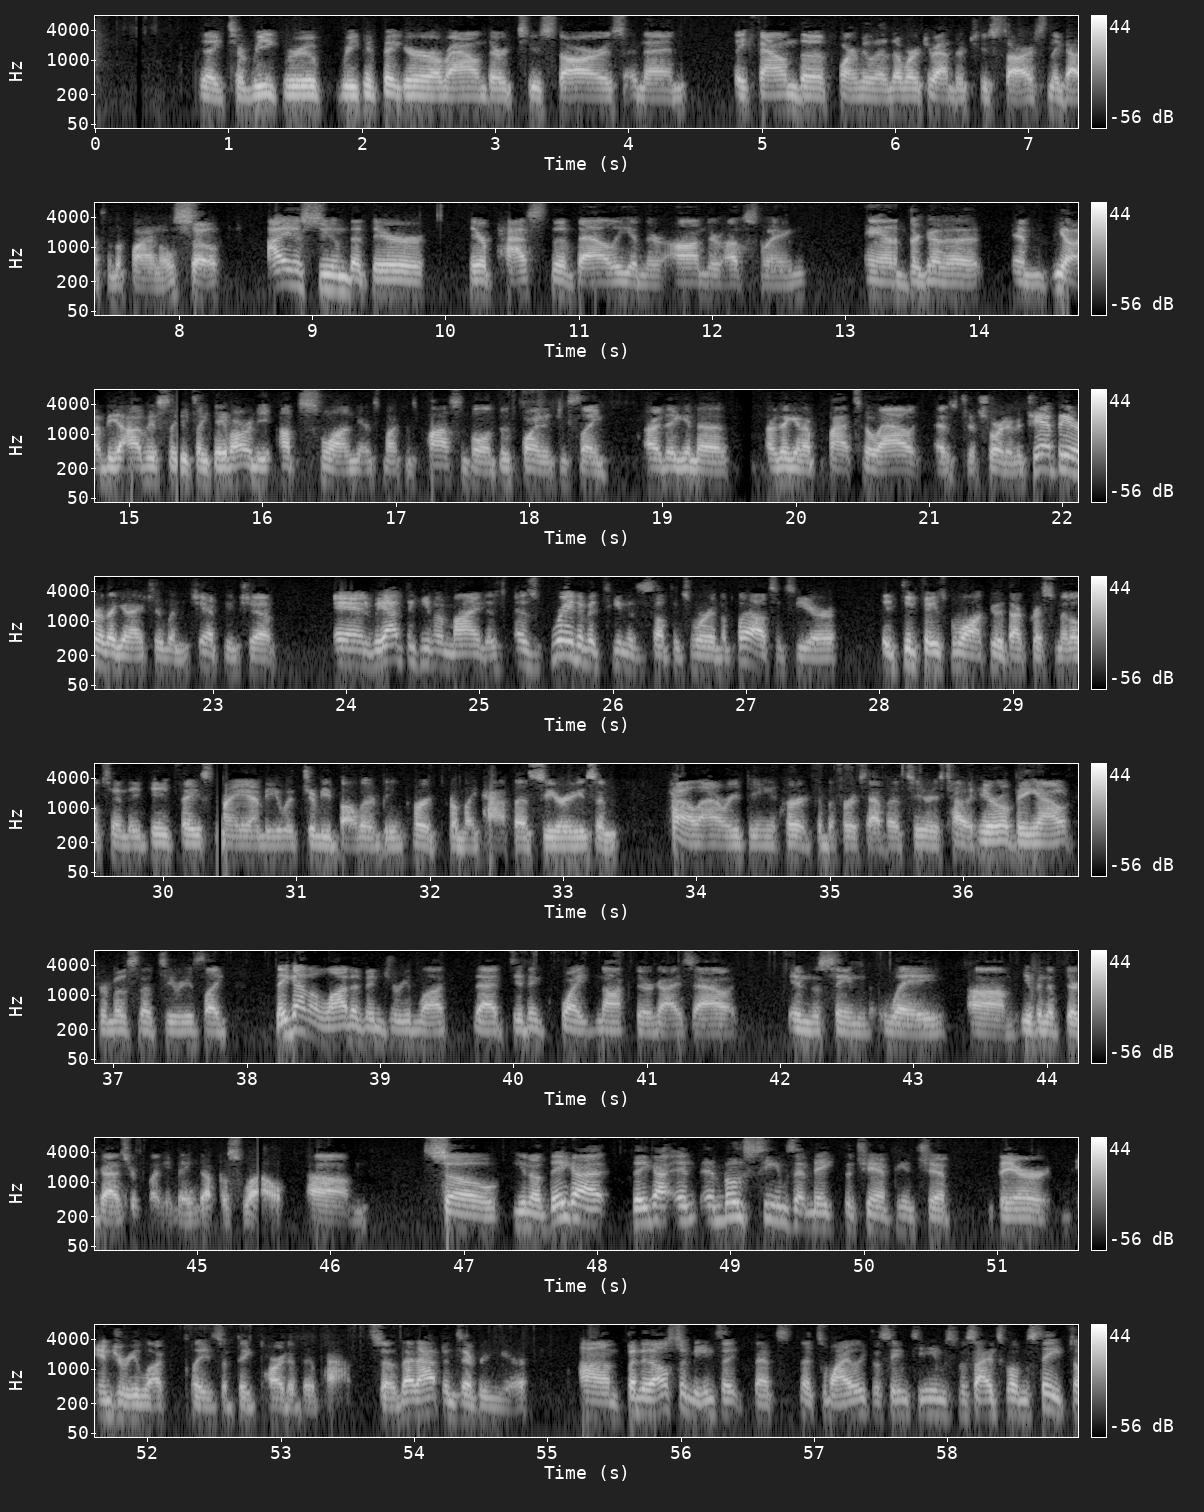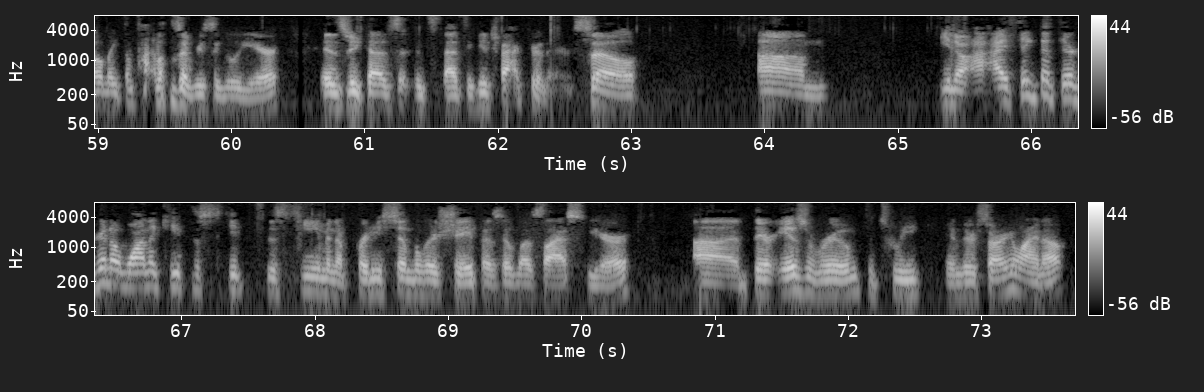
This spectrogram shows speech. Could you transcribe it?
like to regroup, reconfigure around their two stars, and then they found the formula that worked around their two stars, and they got to the finals. So I assume that they're they're past the valley and they're on their upswing, and they're gonna and you know I mean obviously it's like they've already upswung as much as possible at this point. It's just like are they gonna are they to plateau out as just short of a champion, or are they to actually win the championship? And we have to keep in mind, as, as great of a team as the Celtics were in the playoffs this year, they did face Milwaukee without Khris Middleton. They did face Miami with Jimmy Butler being hurt from like half that series, and Kyle Lowry being hurt for the first half of that series. Tyler Herro being out for most of that series. Like they got a lot of injury luck that didn't quite knock their guys out in the same way, um, even if their guys are plenty banged up as well. Um, so you know they got they got and, and most teams that make the championship, their injury luck plays a big part of their path. So that happens every year. Um, but it also means that that's that's why like the same teams besides Golden State don't make the finals every single year is because it's that's a huge factor there. So, um, you know, I, I think that they're going to want to keep this keep this team in a pretty similar shape as it was last year. Uh, there is room to tweak in their starting lineup.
